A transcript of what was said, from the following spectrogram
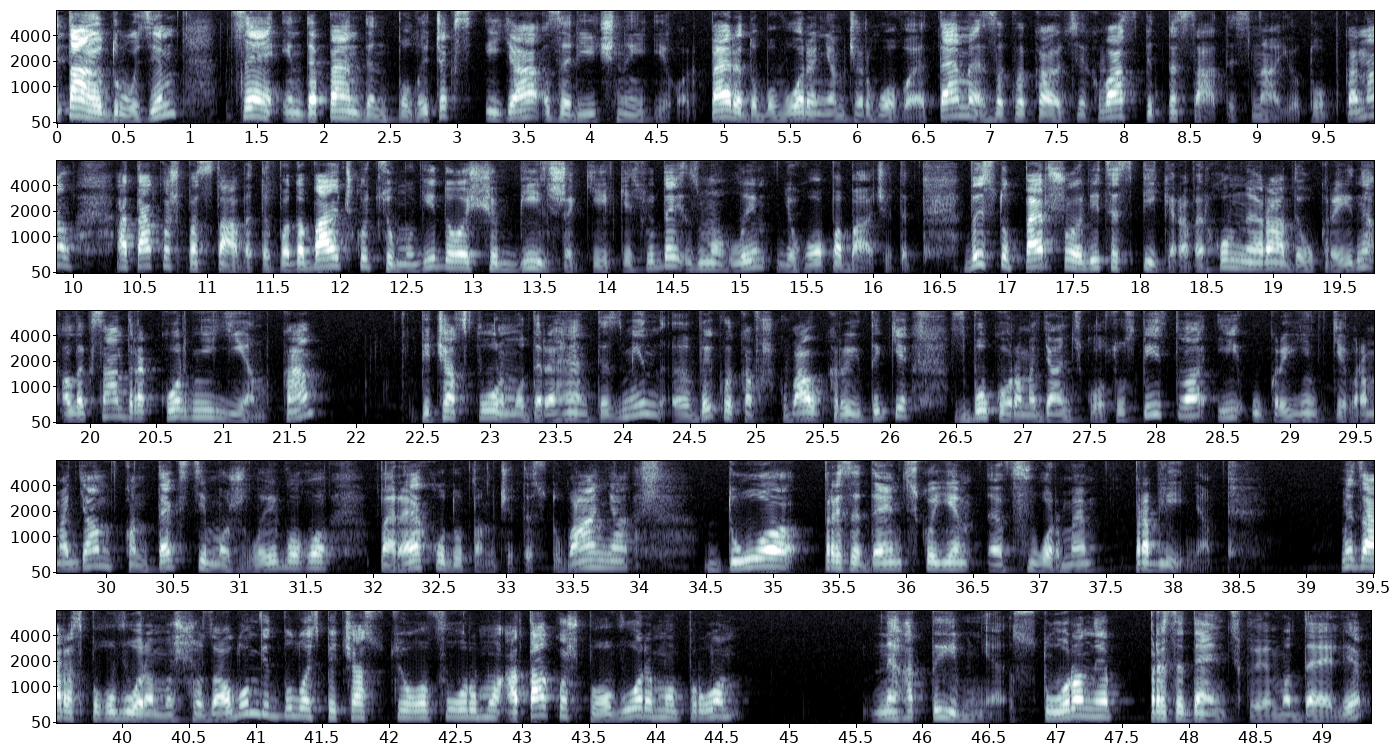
Вітаю, друзі! Це Independent Politics і я Зарічний Ігор. Перед обговоренням чергової теми закликаю всіх вас підписатись на YouTube канал, а також поставити подобайку цьому відео, щоб більша кількість людей змогли його побачити. Виступ першого віце-спікера Верховної Ради України Олександра Корнієнка під час форуму диригенти змін е, викликав шквал критики з боку громадянського суспільства і українських громадян в контексті можливого переходу там чи тестування до президентської е, форми правління. Ми зараз поговоримо, що загалом відбулося під час цього форуму, а також поговоримо про негативні сторони президентської моделі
